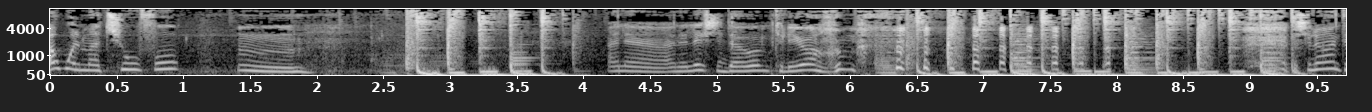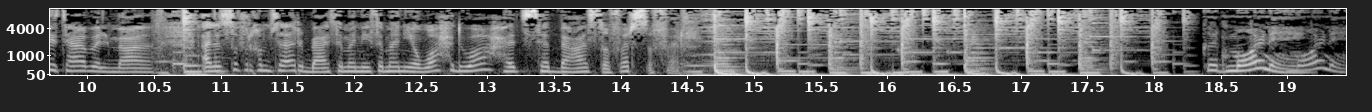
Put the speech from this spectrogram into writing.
أول ما تشوفه مم. أنا أنا ليش داومت اليوم؟ شلون تتعامل معه على صفر خمسة أربعة ثمانية, ثمانية واحد, واحد سبعة صفر صفر. Good morning. Good morning.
